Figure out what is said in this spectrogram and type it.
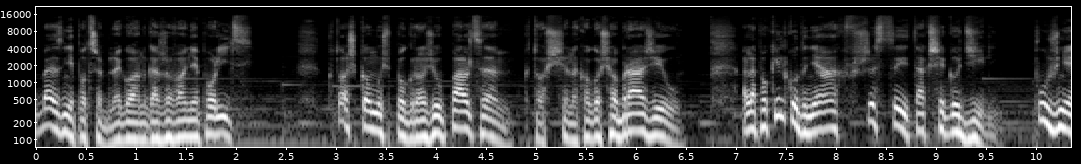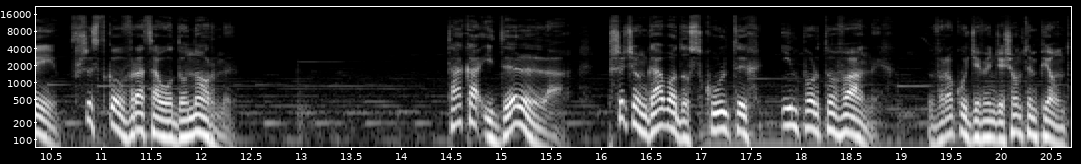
bez niepotrzebnego angażowania policji. Ktoś komuś pogroził palcem, ktoś się na kogoś obraził, ale po kilku dniach wszyscy i tak się godzili. Później wszystko wracało do normy. Taka idylla przyciągała do skul tych importowanych. W roku 95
